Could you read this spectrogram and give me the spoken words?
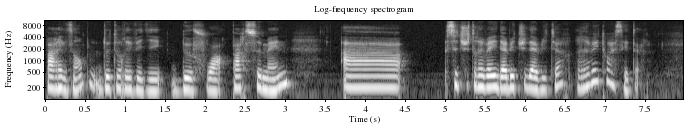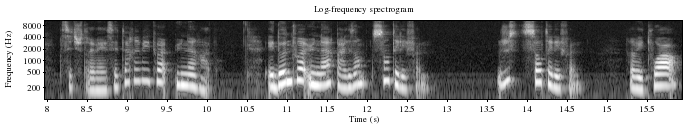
par exemple, de te réveiller deux fois par semaine à... Si tu te réveilles d'habitude à 8 heures, réveille-toi à 7 heures. Si tu te réveilles à 7 heures, réveille-toi une heure avant. Et donne-toi une heure, par exemple, sans téléphone. Juste sans téléphone. Réveille-toi,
